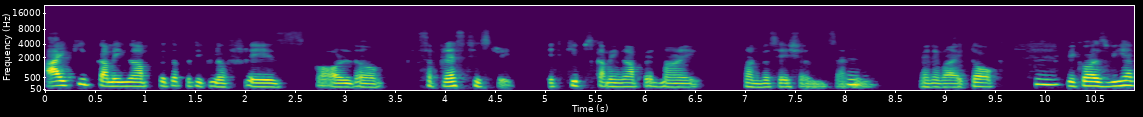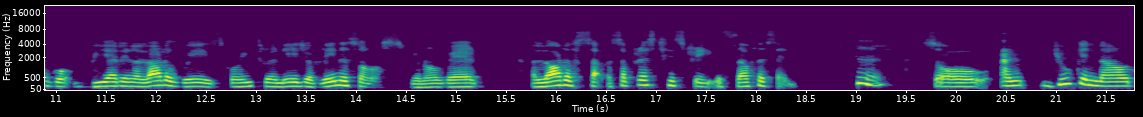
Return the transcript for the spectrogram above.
I keep coming up with a particular phrase called uh, suppressed history. It keeps coming up in my conversations and whenever I talk Mm. because we have go we are in a lot of ways going through an age of renaissance you know where a lot of su- suppressed history is surfacing Hmm. so and you can now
